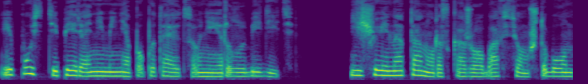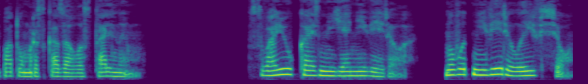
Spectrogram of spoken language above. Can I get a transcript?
и пусть теперь они меня попытаются в ней разубедить. Еще и Натану расскажу обо всем, чтобы он потом рассказал остальным. В свою казнь я не верила. Ну вот не верила и все.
